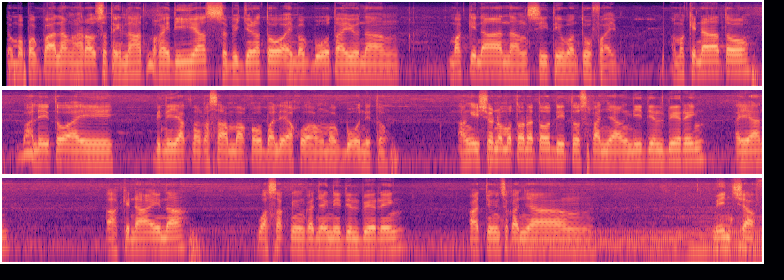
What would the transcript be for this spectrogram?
Ng mapagpalang araw sa ating lahat mga kaidiyas, sa video na to ay magbuo tayo ng makina ng CT125. Ang makina na to, bali ito ay biniyak ng kasama ko, bali ako ang magbuo nito. Ang issue ng motor na to dito sa kanyang needle bearing, ayan, ah, kinain na, wasak yung kanyang needle bearing at yung sa kanyang main shaft,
